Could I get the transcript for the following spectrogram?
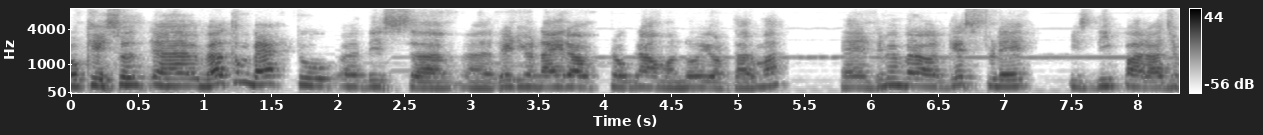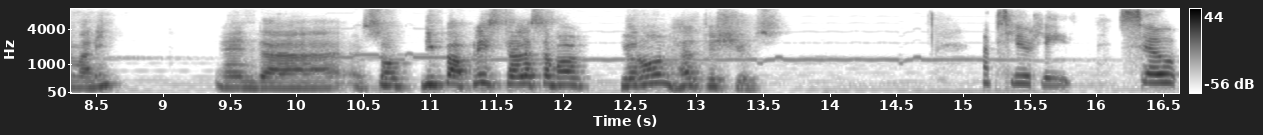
Okay, so uh, welcome back to uh, this uh, uh Radio Nyra program on Know Your Dharma. And remember, our guest today is Deepa Rajamani. And uh, so, Deepa, please tell us about your own health issues. Absolutely. So,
